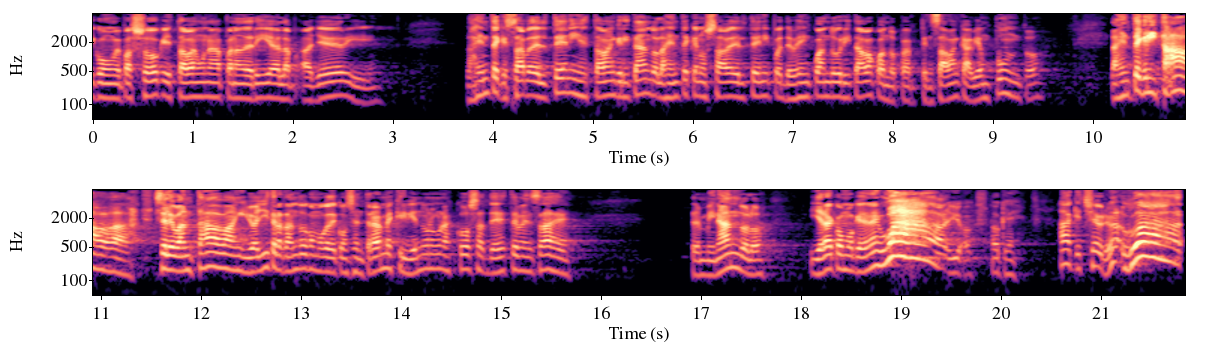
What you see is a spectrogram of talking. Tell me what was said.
y como me pasó que estaba en una panadería ayer y la gente que sabe del tenis estaban gritando, la gente que no sabe del tenis pues de vez en cuando gritaban cuando pensaban que había un punto. La gente gritaba, se levantaban y yo allí tratando como de concentrarme escribiendo algunas cosas de este mensaje, terminándolo. Y era como que, ¡guau! Y yo, ok, ah, qué chévere, ¡guau!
